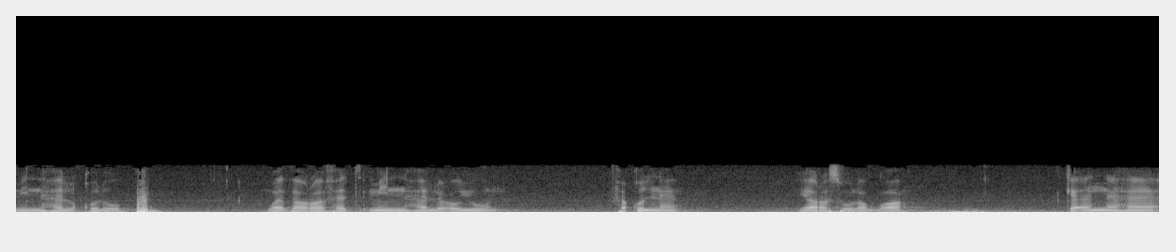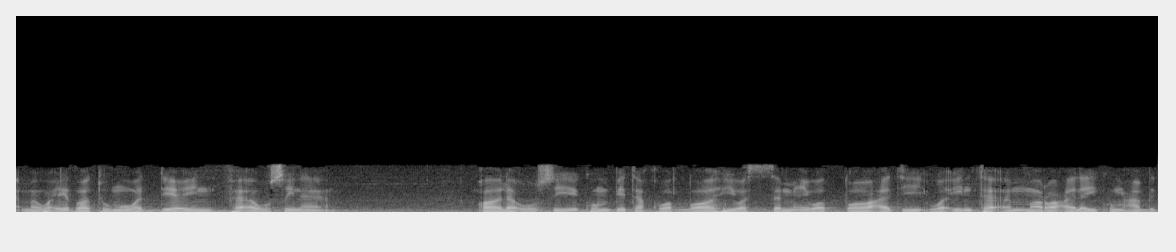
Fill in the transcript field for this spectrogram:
منها القلوب وذرفت منها العيون. فقلنا يا رسول الله كأنها موعظة مودع فأوصنا. قال أوصيكم بتقوى الله والسمع والطاعة وإن تأمر عليكم عبد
